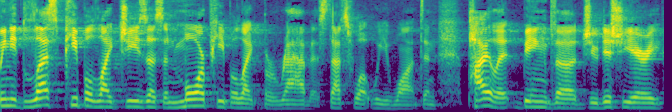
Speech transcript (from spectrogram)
We need less people like Jesus and more people like Barabbas. That's what we want. And Pilate, being the judiciary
